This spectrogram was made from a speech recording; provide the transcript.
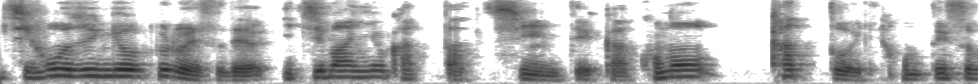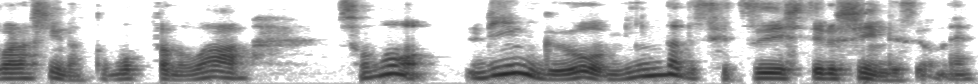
地方巡業プロレスで一番良かったシーンっていうか、このカットを入れて本当に素晴らしいなと思ったのは、そのリングをみんなで設営してるシーンですよね。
